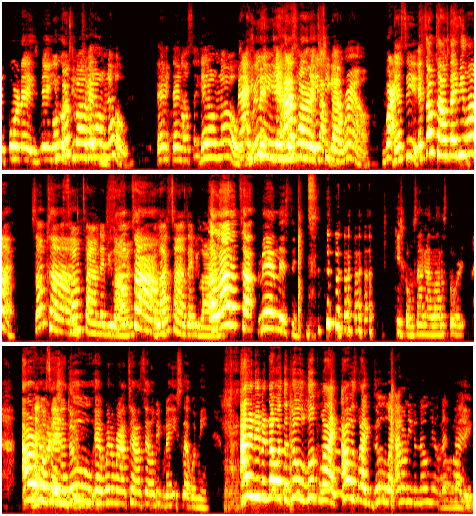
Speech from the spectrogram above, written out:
in four days." Man, Well, you. first of all, they don't know. They ain't, they ain't gonna say They don't know. Man, I- really, they high just heard they that she got about around. Right. That's it. and sometimes they be lying. Sometimes. Sometimes they be lying. Sometimes. A lot of times they be lying. A lot of time. Man, listen. He's gonna say I got a lot of stories. I remember this nothing. dude that went around town telling people that he slept with me. I didn't even know what the dude looked like. I was like, dude, like I don't even know him. They don't know like.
